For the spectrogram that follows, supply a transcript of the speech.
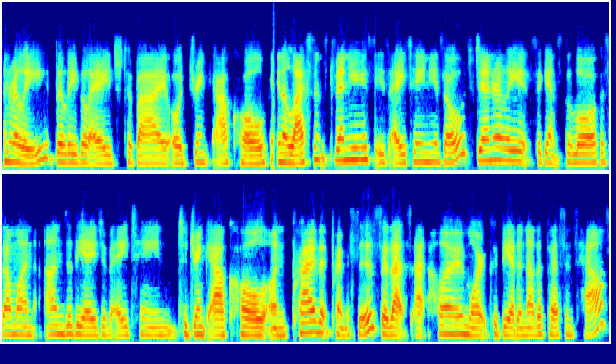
Generally, the legal age to buy or drink alcohol in a licensed venue is 18 years old. Generally, it's against the law for someone under the age of 18 to drink alcohol on private premises, so that's at home or it could be at another person's house.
